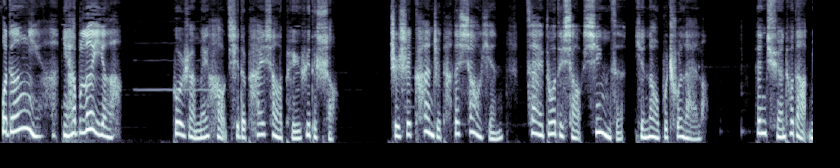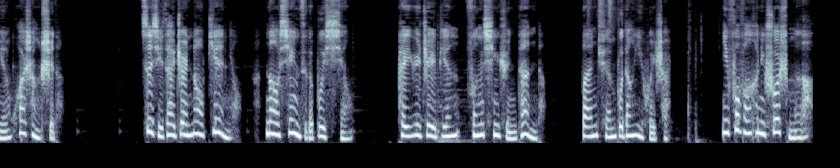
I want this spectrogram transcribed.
我等你，你还不乐意了？顾软没好气的拍下了裴玉的手，只是看着他的笑颜，再多的小性子也闹不出来了，跟拳头打棉花上似的。自己在这闹别扭。闹性子的不行，裴玉这边风轻云淡的，完全不当一回事儿。你父王和你说什么了？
